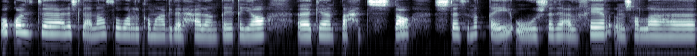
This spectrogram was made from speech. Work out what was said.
وقلت آه علاش لا نصور لكم هكذا الحالة نقيقيه آه كانت طاحت الشتا. الشتا تنقي وشتا تاع الخير. إن شاء الله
